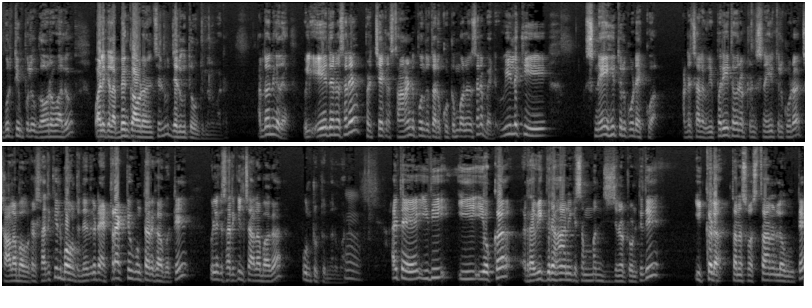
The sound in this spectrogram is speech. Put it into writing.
గుర్తింపులు గౌరవాలు వాళ్ళకి లభ్యం కావడం అనేది జరుగుతూ ఉంటుంది అనమాట అర్థమైంది కదా? వీళ్ళు ఏదైనా సరే ప్రత్యేక స్థానాన్ని పొందుతారు కుటుంబంలో సరే బయట. వీళ్ళకి స్నేహితులు కూడా ఎక్కువ. అంటే చాలా విపరీతమైనటువంటి స్నేహితులు కూడా చాలా బాగుంటారు. సర్కిల్ బాగుంటుంది. ఎందుకంటే అట్రాక్టివ్గా ఉంటారు కాబట్టి వీళ్ళకి సర్కిల్ చాలా బాగా ఉంటుంటుంది అనమాట అయితే ఇది ఈ ఈ యొక్క రవిగ్రహానికి సంబంధించినటువంటిది ఇక్కడ తన స్వస్థానంలో ఉంటే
